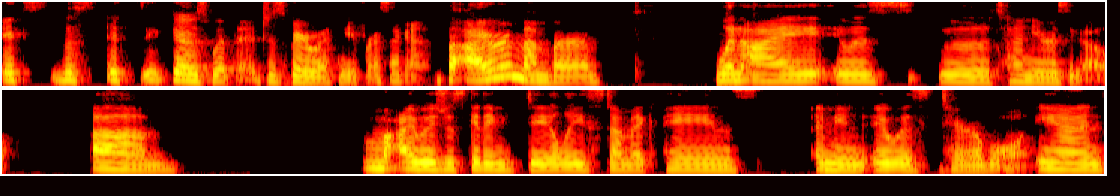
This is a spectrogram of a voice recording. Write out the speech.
it's this it, it goes with it. Just bear with me for a second. But i remember when i it was uh, 10 years ago um I was just getting daily stomach pains. I mean, it was terrible. And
